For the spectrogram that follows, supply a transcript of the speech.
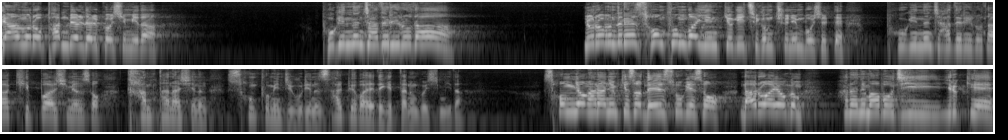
양으로 판별될 것입니다. 복 있는 자들이로다. 여러분들의 성품과 인격이 지금 주님 보실 때 복 있는 자들이로다 기뻐하시면서 감탄하시는 성품인지 우리는 살펴봐야 되겠다는 것입니다. 성령 하나님께서 내 속에서 나로 하여금 하나님 아버지 이렇게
